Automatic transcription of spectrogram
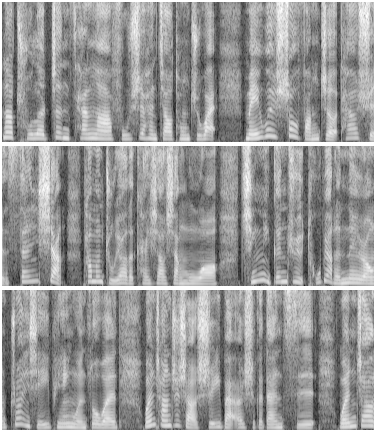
那除了正餐啦、服饰和交通之外，每一位受访者他要选三项他们主要的开销项目哦。请你根据图表的内容撰写一篇英文作文，文长至少是一百二十个单词，文章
